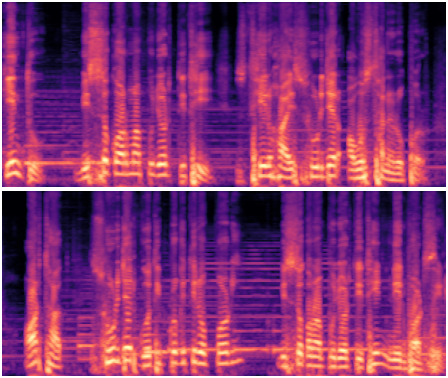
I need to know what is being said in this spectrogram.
কিন্তু বিশ্বকর্মা পুজোর তিথি স্থির হয় সূর্যের অবস্থানের উপর। অর্থাৎ সূর্যের গতি প্রকৃতির ওপরই বিশ্বকর্মা পুজোর তিথি নির্ভরশীল।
